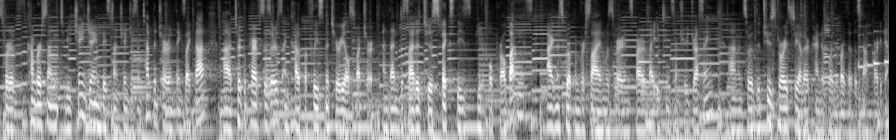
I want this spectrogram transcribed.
sort of cumbersome to be changing based on changes in temperature and things like that. Uh, took a pair of scissors and cut up a fleece material sweatshirt and then decided to just fix these beautiful pearl buttons. Agnes grew up in Versailles and was very inspired by 18th century dressing um, and so the two stories together kind of were the birth of the snap cardigan.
